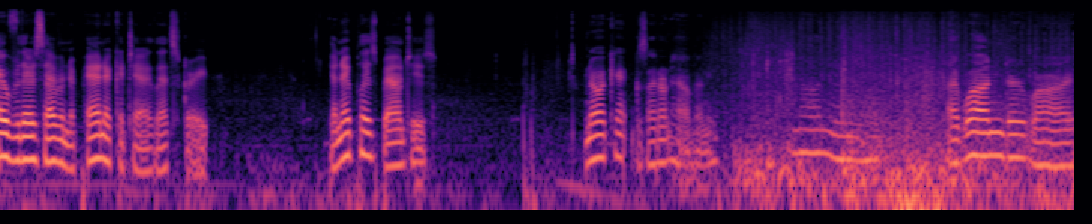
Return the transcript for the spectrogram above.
Guy over there's having a panic attack. That's great. Can I place bounties? No, I can't because I don't have any. Money. I wonder why.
